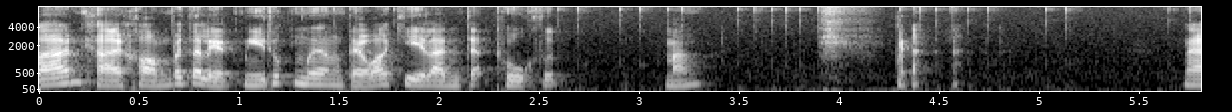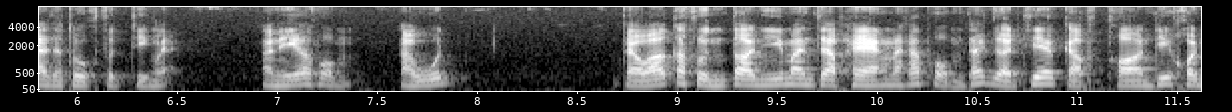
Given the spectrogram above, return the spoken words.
ร้านขายของเบตเตอร์เลดมีทุกเมือง แต่ว่ากีรันจะถูกสุดมั้ง น่าจะถูกสุดจริงแหละ อันนี้ครับผม อาวุธ แต่ว่ากระสุนตอนนี้มันจะแพงนะครับผม ถ้าเกิดเทียบกับตอนที่คน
